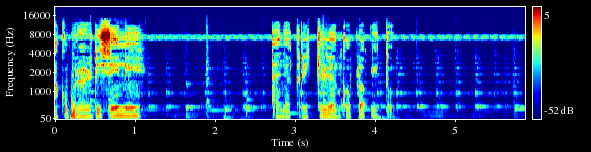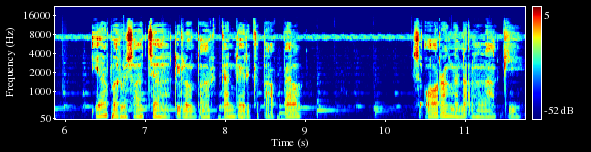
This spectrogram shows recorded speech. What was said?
aku berada di sini? Tanya kerikil yang goblok itu. Ia baru saja dilontarkan dari ketapel seorang anak lelaki.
